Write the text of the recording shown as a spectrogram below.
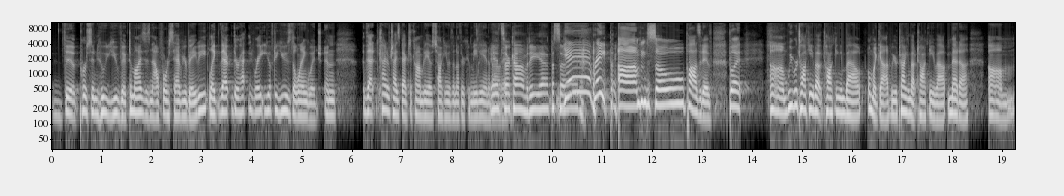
the person who you victimize is now forced to have your baby like that there ha- right you have to use the language. And that kind of ties back to comedy. I was talking with another comedian about It's it. our comedy episode. yeah rape. Um so positive. But um we were talking about talking about oh my god we were talking about talking about meta um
